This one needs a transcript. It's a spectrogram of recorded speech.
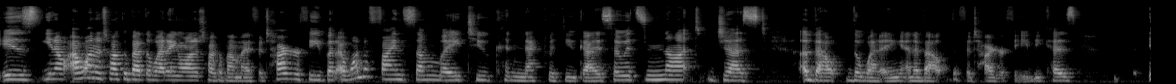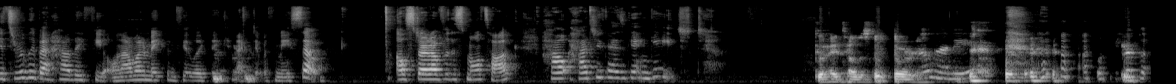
is, you know, I want to talk about the wedding, I want to talk about my photography, but I want to find some way to connect with you guys. So it's not just about the wedding and about the photography because it's really about how they feel, and I want to make them feel like they connected with me. So I'll start off with a small talk. How how did you guys get engaged? Go ahead, tell the story. Oh, honey.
